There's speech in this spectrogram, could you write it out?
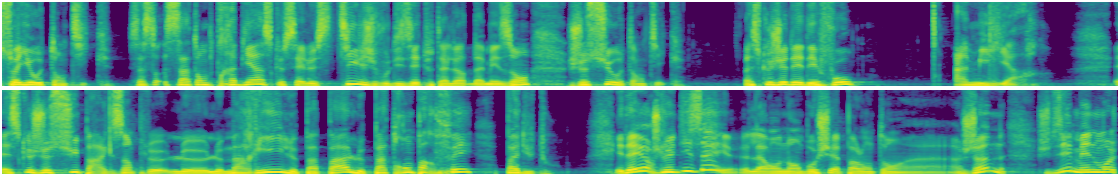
Soyez authentique. Ça, tombe très bien, ce que c'est le style, je vous le disais tout à l'heure de la maison. Je suis authentique. Est-ce que j'ai des défauts? Un milliard. Est-ce que je suis, par exemple, le, mari, le papa, le patron parfait? Pas du tout. Et d'ailleurs, je le disais, là, on a embauché il n'y a pas longtemps un, jeune, je disais, mais moi,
